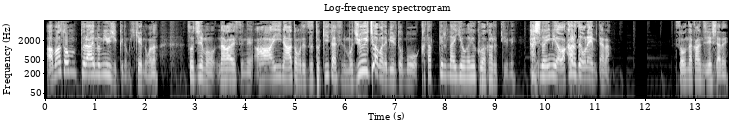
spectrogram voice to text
アマゾンプライムミュージックでも聴けるのかなそっちでも流れててね、ああ、いいなと思ってずっと聞いたんですね。もう11話まで見るともう語ってる内容がよくわかるっていうね。歌詞の意味がわかるぜ、俺みたいな。そんな感じでしたね。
